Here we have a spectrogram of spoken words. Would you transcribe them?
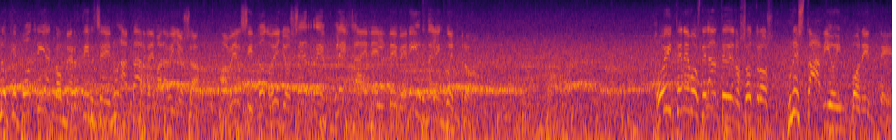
lo que podría convertirse en una tarde maravillosa. A ver si todo ello se refleja en el devenir del encuentro. Hoy tenemos delante de nosotros un estadio imponente,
